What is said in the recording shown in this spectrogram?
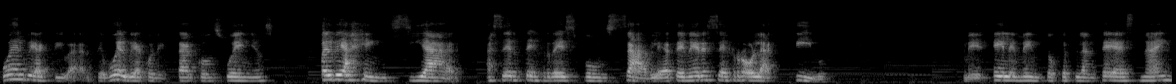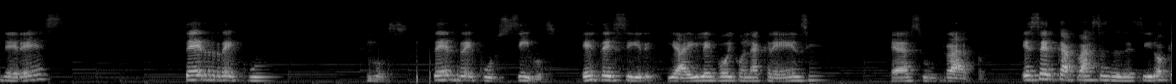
vuelve a activarte, vuelve a conectar con sueños, vuelve a agenciar, a hacerte responsable, a tener ese rol activo. El elemento que plantea Snyder es ser recursivos, ser recursivos. Es decir, y ahí les voy con la creencia de hace un rato, es ser capaces de decir, ok,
